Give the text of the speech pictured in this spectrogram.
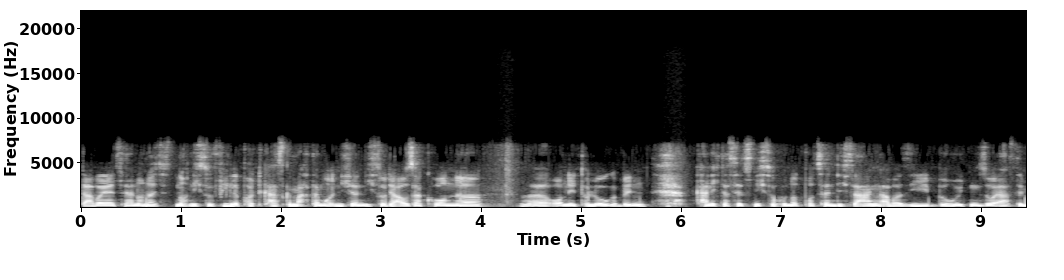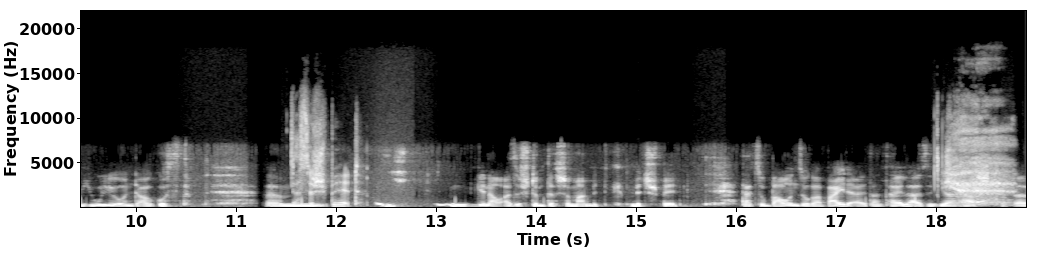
Da wir jetzt ja noch nicht, noch nicht so viele Podcasts gemacht haben und ich ja nicht so der auserkorene äh, Ornithologe bin, kann ich das jetzt nicht so hundertprozentig sagen, aber sie brüten so erst im Juli und August. Ähm, das ist spät. Genau, also stimmt das schon mal mit, mit spät. Dazu bauen sogar beide Elternteile, also hier herrscht äh,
